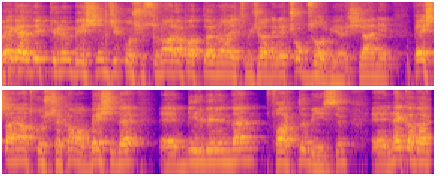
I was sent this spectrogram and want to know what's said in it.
Ve geldik günün 5. koşusuna. Arap atlarına ait mücadele. Çok zor bir yarış. Yani 5 tane at koşacak ama 5'i de e, birbirinden farklı bir isim. E, ne kadar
